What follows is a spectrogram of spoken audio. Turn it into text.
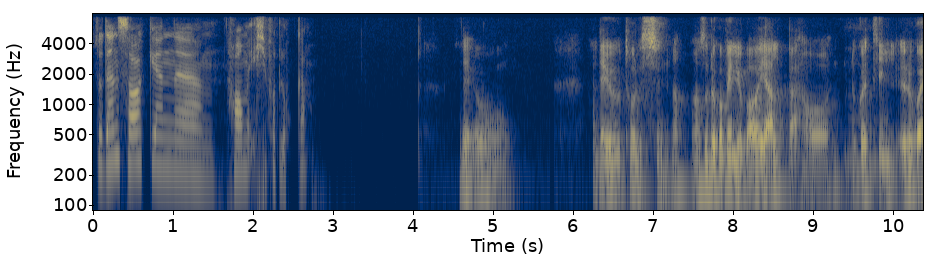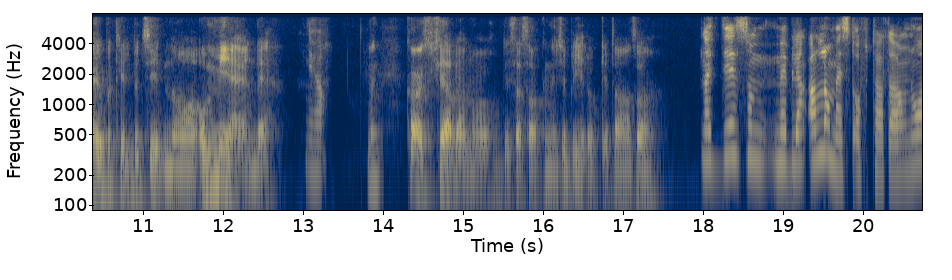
Så den saken eh, har vi ikke fått lukka. Det er jo det er jo utrolig synd. da. Altså, Dere vil jo bare hjelpe. og Dere er, til, dere er jo på tilbudssiden og, og, mer enn det. Ja. Men hva skjer da når disse sakene ikke blir lukket? da? Altså... Nei, Det som vi blir aller mest opptatt av nå,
